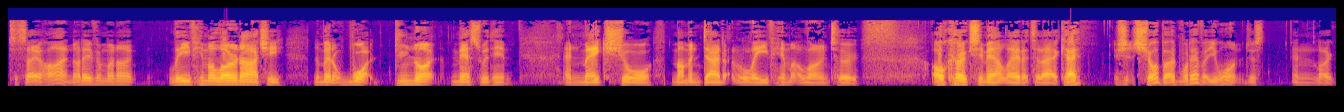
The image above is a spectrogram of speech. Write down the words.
to say hi. Not even when I leave him alone, Archie. No matter what, do not mess with him and make sure mum and dad leave him alone too. I'll coax him out later today, okay? Sure, bud, whatever you want. Just and like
